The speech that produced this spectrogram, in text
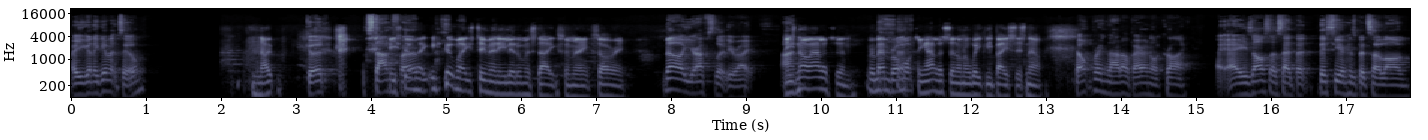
Are you going to give it to him? Nope. Good. Stand he, firm. Still make, he still makes too many little mistakes for me. Sorry. No, you're absolutely right. He's no Alisson. Remember, I'm watching Alisson on a weekly basis now. Don't bring that up. Aaron will cry. He's also said that this year has been so long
